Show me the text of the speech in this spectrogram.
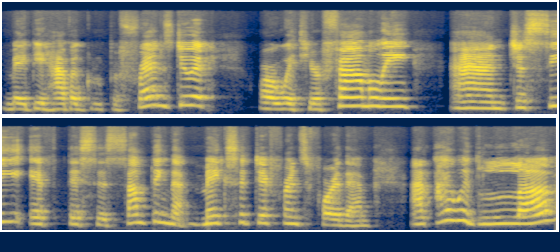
maybe have a group of friends do it or with your family and just see if this is something that makes a difference for them. And I would love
